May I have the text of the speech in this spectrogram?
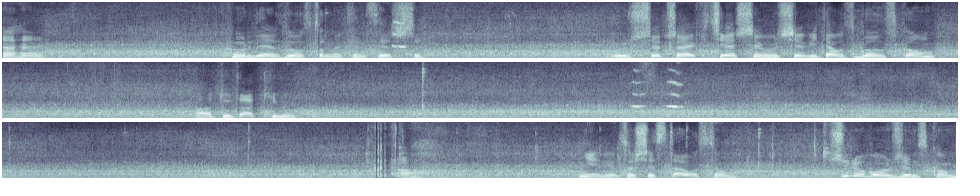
Kurde, w złą stronę kręcę jeszcze. Już się człowiek cieszył, już się witał z gąską. A tu taki myk. O. Nie wiem co się stało z tą śrubą rzymską.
